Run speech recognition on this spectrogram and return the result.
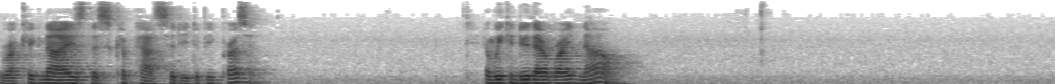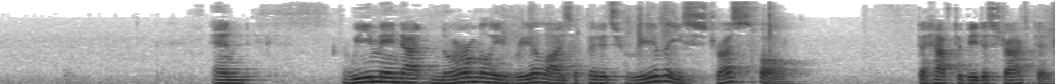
Recognize this capacity to be present. And we can do that right now. And we may not normally realize it, but it's really stressful to have to be distracted,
